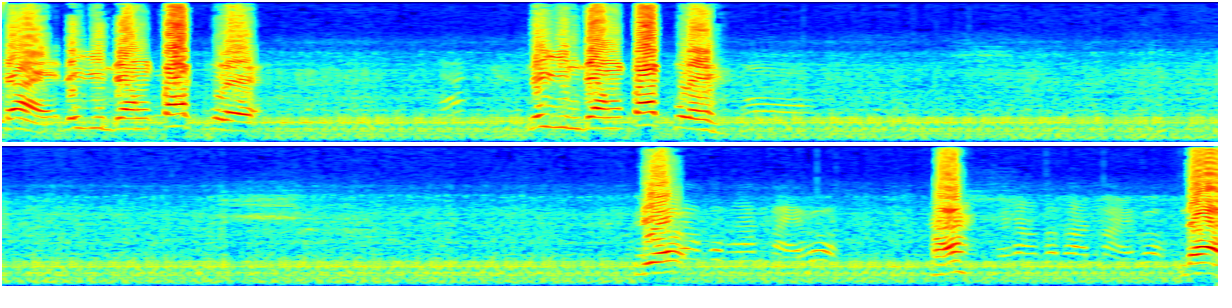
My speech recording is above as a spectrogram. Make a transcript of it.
ใช่ ได้ยินดังแป๊กเลย นะได้ยินดังแป๊กเลย เออ เดี๋ยว ไปทางสะพานใหม่เปล่า ฮะไปทางสะพานใหม่เปล่าได้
